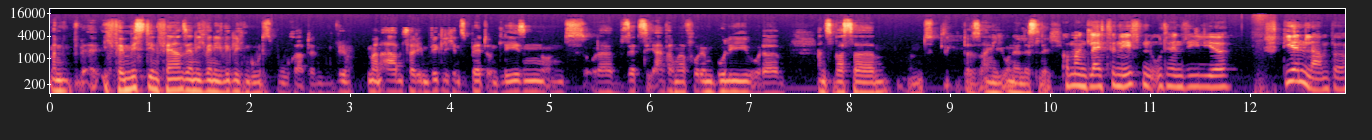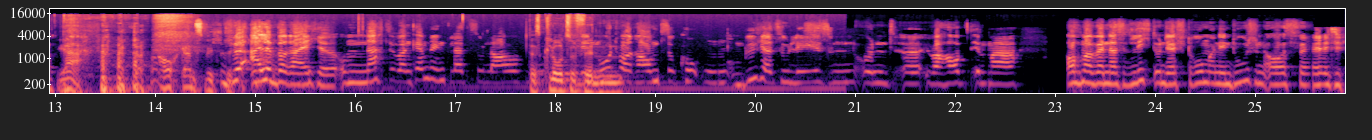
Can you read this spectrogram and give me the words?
man, ich vermisse den Fernseher nicht, wenn ich wirklich ein gutes Buch habe. Dann will man abends halt eben wirklich ins Bett und lesen und oder setzt sich einfach mal vor den Bulli oder ans Wasser und das ist eigentlich unerlässlich. Kommt man gleich zur nächsten Utensilie. Stirnlampe. Ja, auch ganz wichtig. Für alle Bereiche, um nachts über den Campingplatz zu laufen, das Klo zu um finden, den Motorraum zu gucken, um Bücher zu lesen und äh, überhaupt immer, auch mal wenn das Licht und der Strom an den Duschen ausfällt,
